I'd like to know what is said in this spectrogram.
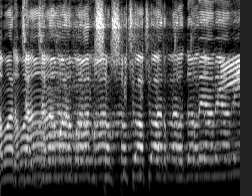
আমার জান আমার মাল সবকিছু আপনার কদমে আমি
